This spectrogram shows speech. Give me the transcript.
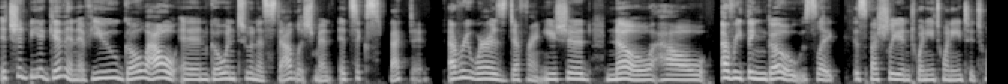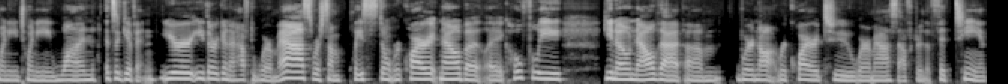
it should be a given. If you go out and go into an establishment, it's expected everywhere is different. You should know how everything goes. Like, especially in 2020 to 2021, it's a given. You're either going to have to wear masks or some places don't require it now, but like hopefully, you know, now that um we're not required to wear a mask after the 15th,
